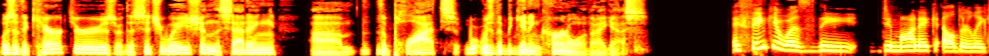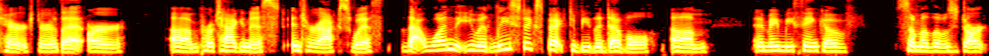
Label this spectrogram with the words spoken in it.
was it the characters or the situation, the setting, um, the plot? What was the beginning kernel of it? I guess. I think it was the demonic elderly character that our um, protagonist interacts with. That one that you would least expect to be the devil. Um, and it made me think of some of those dark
